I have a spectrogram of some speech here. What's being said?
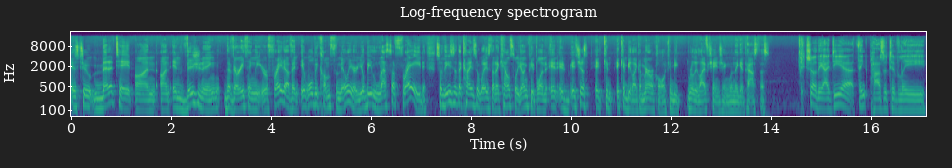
is to meditate on, on envisioning the very thing that you're afraid of, and it will become familiar. You'll be less afraid. So these are the kinds of ways that I counsel young people, and it, it, it's just, it can, it can be like a miracle. It can be really life-changing when they get past this. So the idea, think positively.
